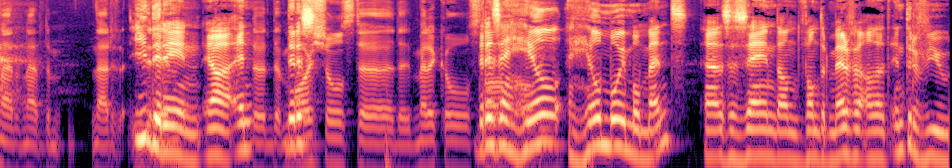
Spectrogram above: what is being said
naar, naar, de, naar iedereen. Ja, en De, de er is- marshals, de, de medicals. er is een heel, heel mooi moment. Eh, ze zijn dan Van der Merwe aan het interview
